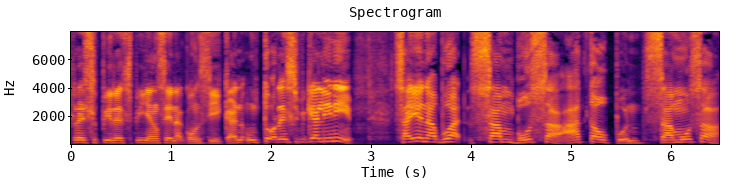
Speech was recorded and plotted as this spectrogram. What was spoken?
resepi-resepi yang saya nak kongsikan. Untuk resepi kali ini, saya nak buat sambosa ataupun samosa.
